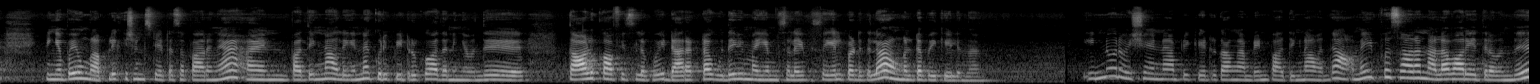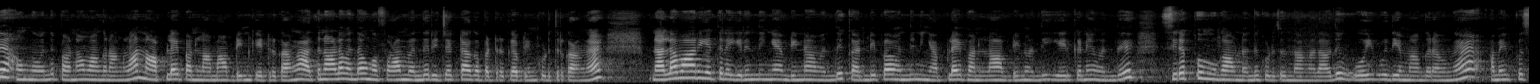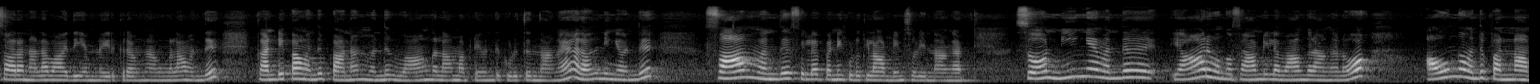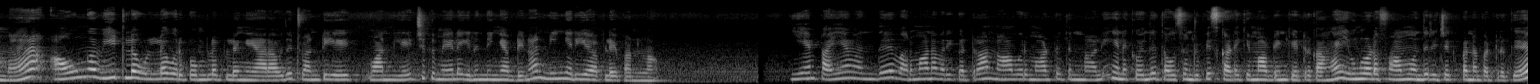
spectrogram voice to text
நீங்கள் போய் உங்கள் அப்ளிகேஷன் ஸ்டேட்டஸை பாருங்கள் அண்ட் பார்த்தீங்கன்னா அதில் என்ன குறிப்பிட்டிருக்கோ அதை நீங்கள் வந்து தாலுக்கா ஆஃபீஸில் போய் டேரெக்டாக உதவி மையம் சிலை செயல்படுதல அவங்கள்ட்ட போய் கேளுங்கள் இன்னொரு விஷயம் என்ன அப்படி கேட்டிருக்காங்க அப்படின்னு பார்த்தீங்கன்னா வந்து அமைப்பு சாரா நல வாரியத்தில் வந்து அவங்க வந்து பணம் வாங்குறாங்களா? நான் அப்ளை பண்ணலாமா அப்படின்னு கேட்டிருக்காங்க. அதனால வந்து அவங்க ஃபார்ம் வந்து ரிஜெக்ட் ஆகப்பட்டிருக்கு அப்படின்னு கொடுத்துருக்காங்க. நல வாரியத்தில் இருந்தீங்க அப்படின்னா வந்து கண்டிப்பாக வந்து நீங்கள் அப்ளை பண்ணலாம் அப்படின்னு வந்து ஏற்கனவே வந்து சிறப்பு முகாமில் வந்து கொடுத்துருந்தாங்க. அதாவது ஓய்வூதியம் வாங்குறவங்க அமைப்பு சாரா நல வாரியமில் இருக்கிறவங்க அவங்கலாம் வந்து கண்டிப்பாக வந்து பணம் வந்து வாங்கலாம் அப்படி வந்து கொடுத்துருந்தாங்க. அதாவது நீங்கள் வந்து ஃபார்ம் வந்து ஃபில்அப் பண்ணி கொடுக்கலாம் அப்படின்னு சொல்லியிருந்தாங்க. ஸோ நீங்கள் வந்து யார் உங்கள் ஃபேமிலியில் வாங்குறாங்களோ அவங்க வந்து பண்ணாமல் அவங்க வீட்டில் உள்ள ஒரு பொம்பளை பிள்ளைங்க யாராவது டுவெண்ட்டி எயிட் ஒன் ஏஜுக்கு மேலே இருந்தீங்க அப்படின்னா நீங்கள் ரீ அப்ளை பண்ணலாம். என் பையன் வந்து வருமான வரி கட்டுறான். நான் ஒரு மாற்றுத்திறனாளி. எனக்கு வந்து தௌசண்ட் ருபீஸ் கிடைக்குமா அப்படின்னு கேட்டிருக்காங்க. இவங்களோட ஃபார்ம் வந்து ரிஜெக்ட் பண்ணப்பட்டிருக்கு.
